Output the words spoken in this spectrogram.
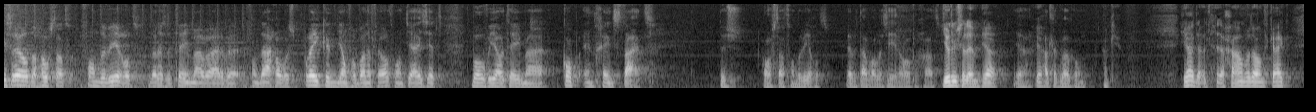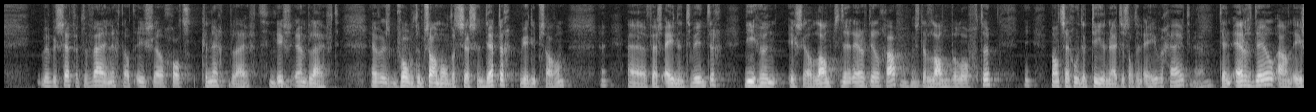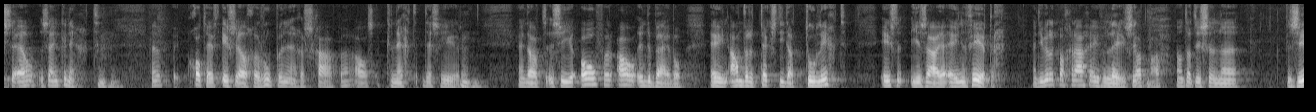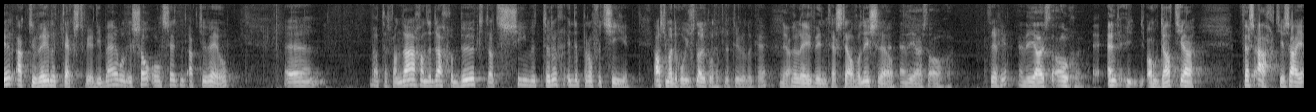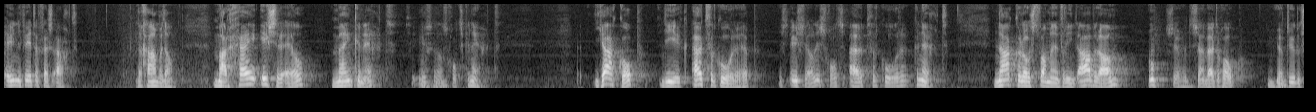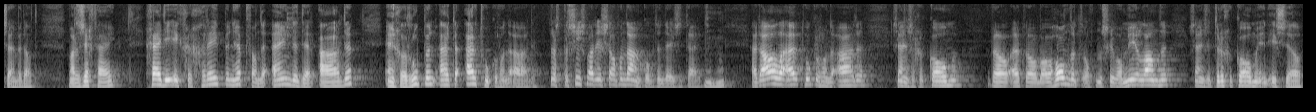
Israël, de hoofdstad van de wereld. Dat is het thema waar we vandaag over spreken, Jan van Banneveld. Want jij zet boven jouw thema kop en geen staart. Dus hoofdstad van de wereld. We hebben het daar wel eens eerder over gehad. Jeruzalem, ja. Ja, Ja. hartelijk welkom. Dank je. Ja, daar, daar gaan we dan. Kijk, we beseffen te weinig dat Israël Gods knecht blijft, Mhm. is en blijft. Bijvoorbeeld in Psalm 136, weer die psalm, eh, vers 21, die hun Israël land ten erfdeel gaf. Mhm. Dat is de landbelofte. Want zijn goede tierenheid is tot in eeuwigheid. Ja. Ten erfdeel aan Israël zijn knecht. Mhm. Hè, God heeft Israël geroepen en geschapen als knecht des Heren. Mhm. En dat zie je overal in de Bijbel. Een andere tekst die dat toelicht is Jesaja 41. En die wil ik wel graag even lezen, Dat mag. want dat is een eh, zeer actuele tekst weer. Die Bijbel is zo ontzettend actueel. Eh, wat er vandaag aan de dag gebeurt, dat zien we terug in de profetieën. Als je maar de goede sleutel hebt natuurlijk. Hè. Ja. We leven in het herstel van Israël. En de juiste ogen. Zeg je? En de juiste ogen. En ook dat, ja. Vers 8, Jezaja 41, vers 8. Daar gaan we dan. Maar gij, Israël, mijn knecht, Israël is Gods knecht. Jacob, die ik uitverkoren heb, dus Israël is Gods uitverkoren knecht. Nakroost van mijn vriend Abraham, oh, zeggen, dat zijn wij toch ook? Ja, natuurlijk zijn we dat. Maar dan zegt hij, gij die ik gegrepen heb van de einde der aarde en geroepen uit de uithoeken van de aarde. Dat is precies waar Israël vandaan komt in deze tijd. Mhm. Uit alle uithoeken van de aarde zijn ze gekomen, wel uit wel wel honderd of misschien wel meer landen zijn ze teruggekomen in Israël.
